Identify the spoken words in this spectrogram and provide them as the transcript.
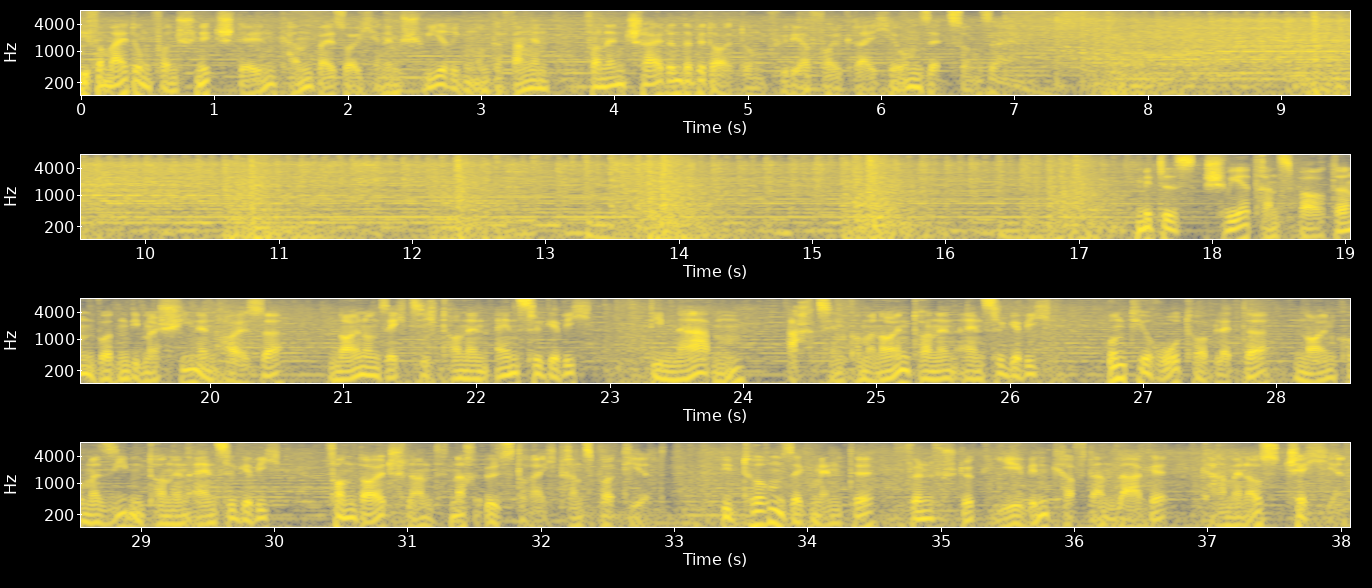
Die Vermeidung von Schnittstellen kann bei solch einem schwierigen Unterfangen von entscheidender Bedeutung für die erfolgreiche Umsetzung sein. Mittels Schwertransportern wurden die Maschinenhäuser (69 Tonnen Einzelgewicht), die Naben (18,9 Tonnen Einzelgewicht) und die Rotorblätter (9,7 Tonnen Einzelgewicht) von Deutschland nach Österreich transportiert. Die Turmsegmente (fünf Stück je Windkraftanlage) kamen aus Tschechien.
